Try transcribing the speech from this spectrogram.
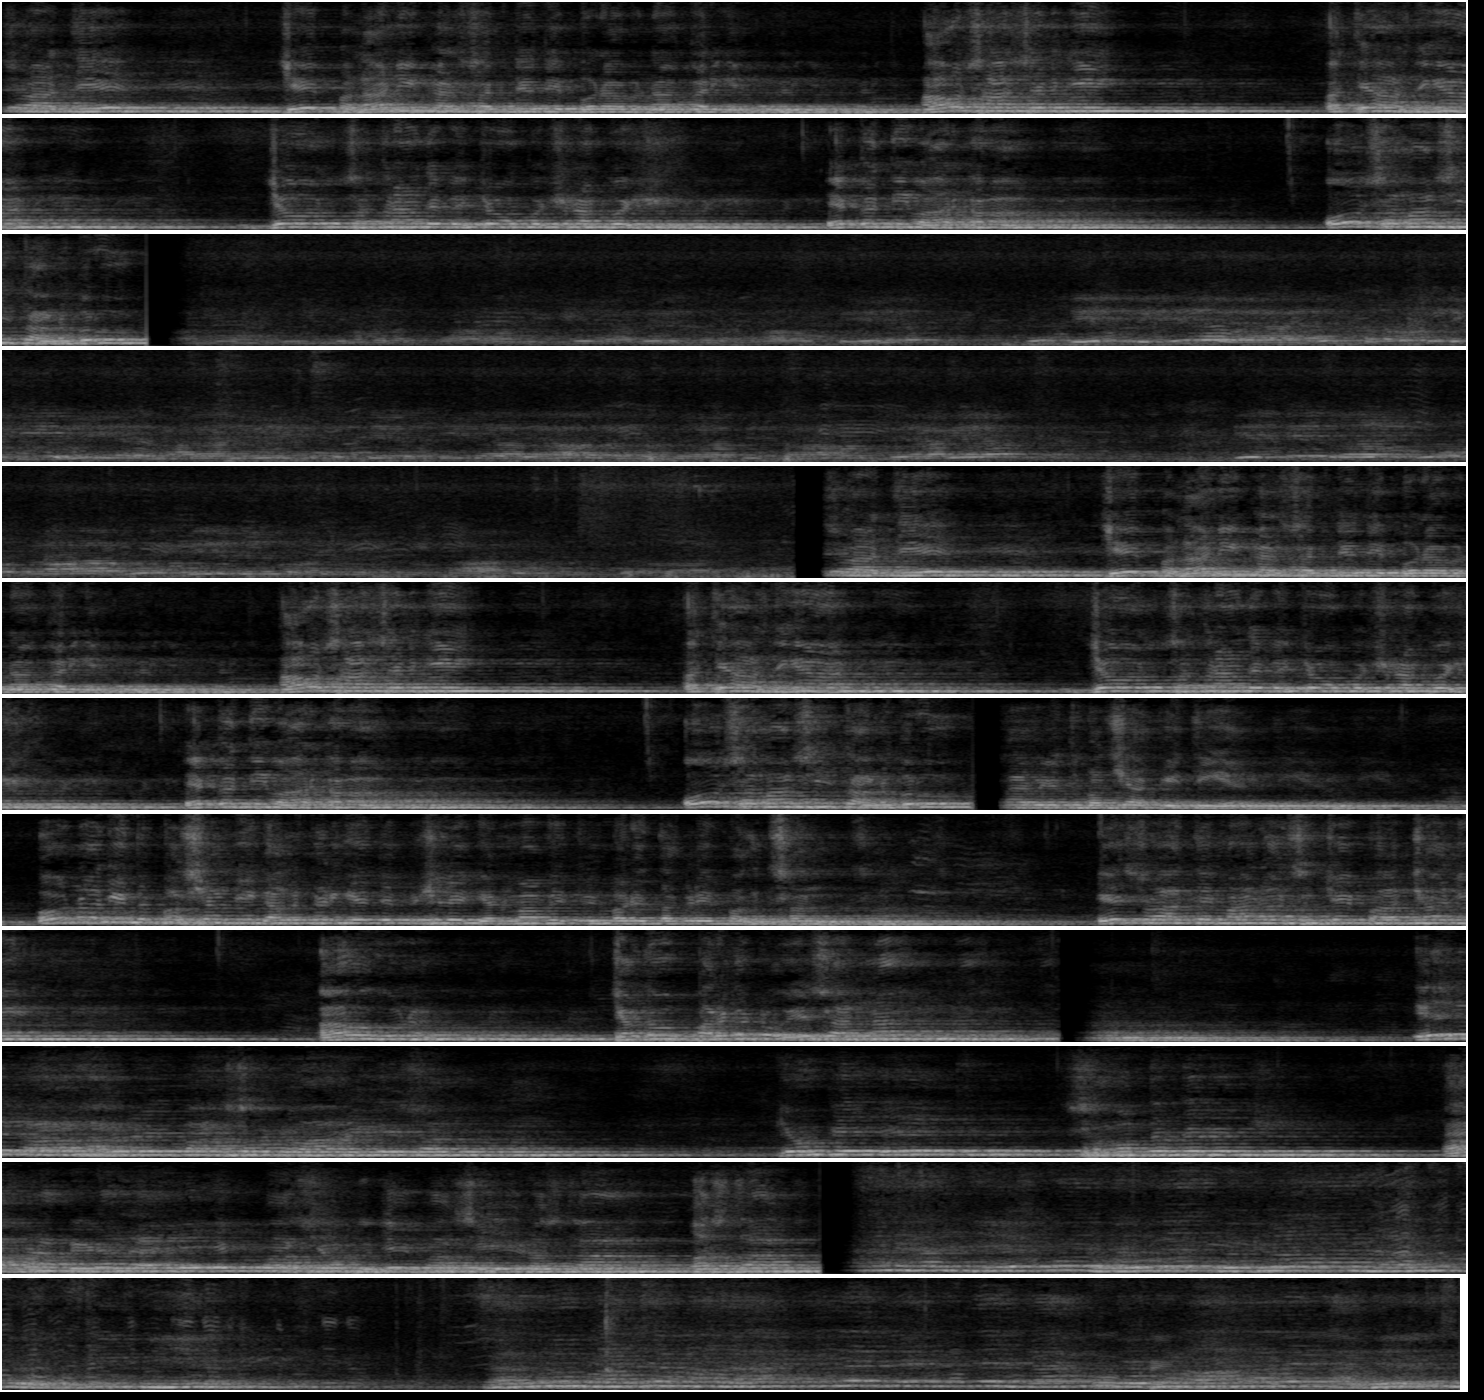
ਵਾਸਤੇ ਜੇ ਭਲਾ ਨਹੀਂ ਕਰ ਸਕਦੇ ਤੇ ਬੁਰਾ ਵੀ ਕਰੀਏ। ਆਓ ਸਾਸਕ ਜੀ, ਇਤਿਹਾਸ ਦੀਆਂ ਜੋ ਸਤਰਾਂ ਦੇ ਵਿੱਚੋਂ ਕੁਛ ਨਾ ਕੁਛ ਇੱਕ ਅੱਧੀ ਵਾਰ ਕਹਾਂ, ਉਹ ਸਮਾਂ ਸੀ ਧੰਨ ਗੁਰੂ। ਇਸੇ ਤਰ੍ਹਾਂ ਉਹ ਕਹਾ ਉਹ ਮੇਰੇ ਜਦੋਂ ਅਸੀਂ ਆਪ ਇਸ ਵਾਸਤੇ ਜੇ ਭਲਾ ਨਹੀਂ ਕਰ ਸਕਦੇ ਤੇ ਬੁਰਾ ਵੀ ਨਾ ਕਰੀਏ ਆਓ ਸਾਸਕ ਜੀ ਇਤਿਹਾਸ ਦੀਆਂ ਜੋ ਸਤਰਾਂ ਦੇ ਵਿੱਚੋਂ ਕੁਛ ਨਾ ਕੁਛ ਇੱਕ ਅੱਧੀ ਵਾਰ ਉਹ ਸਮਾਂ ਸੀ ਧੰਨ ਗੁਰੂ ਸਾਹਿਬ ਨੇ ਤਪੱਸਿਆ ਕੀਤੀ ਹੈ ਉਹਨਾਂ ਦੀ ਤਪੱਸਿਆ ਦੀ ਗੱਲ ਕਰੀਏ ਤੇ ਪਿਛਲੇ ਜਨਮਾਂ ਵਿੱਚ ਵੀ ਬੜੇ ਤਕੜੇ ਭਗਤ ਸਨ ਇਸ ਵਾਸਤੇ ਮਹਾਰਾਜ ਸੱਚੇ ਪਾਤਸ਼ਾਹ ਜੀ, ਆਓ ਹੁਣ ਜਦੋਂ ਪ੍ਰਗਟ ਹੋਏ ਸਨ ਇਹਦੇ ਨਾਲ ਹਰ ਵੇਲੇ 500 ਜਵਾਨ ਰਹਿੰਦੇ ਸਨ, ਕਿਉਂਕਿ ਇਹ ਸਮੁੰਦਰ ਦੇ ਵਿੱਚ ਆਪਣਾ ਬੇੜਾ ਲੈ ਕੇ ਇੱਕ ਪਾਸਿਓਂ ਦੂਜੇ ਪਾਸੇ ਰਸਤਾ ਬਸਤਾ ਸਤਿਗੁਰੂ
